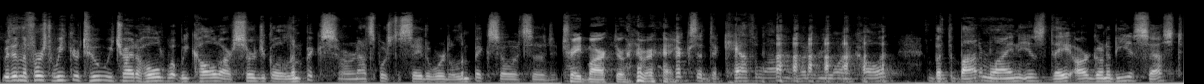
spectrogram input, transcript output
Within the first week or two, we try to hold what we call our surgical Olympics. We're not supposed to say the word Olympics, so it's a trademarked or whatever. Right? Hexadecathlon, or whatever you want to call it. But the bottom line is they are going to be assessed,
